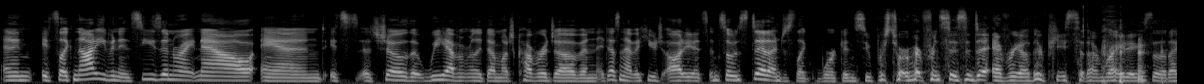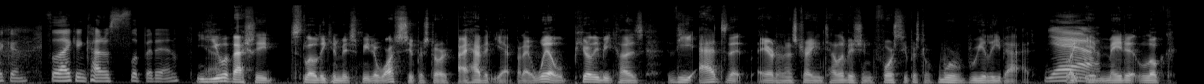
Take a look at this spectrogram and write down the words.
And it's like not even in season right now and it's a show that we haven't really done much coverage of and it doesn't have a huge audience. And so instead I'm just like working Superstore references into every other piece that I'm writing so that I can so that I can kind of slip it in. You have actually slowly convinced me to watch Superstore. I haven't yet, but I will purely because the ads that aired on Australian television for Superstore were really bad. Yeah. like it made it look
